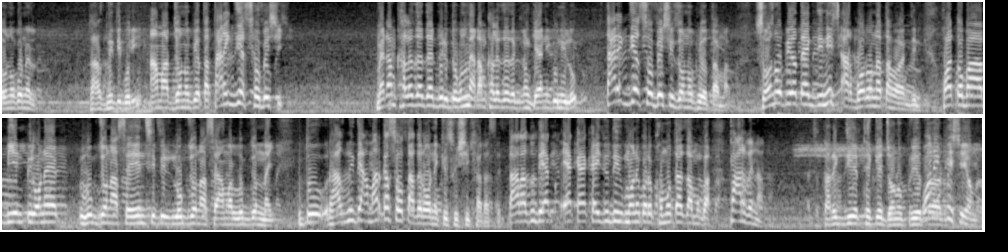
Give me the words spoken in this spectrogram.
জনগণের রাজনীতি করি, আমার জনপ্রিয়তা তারিখ যে সব বেশি। ম্যাডাম খালেদা জিয়ার বিরুদ্ধে ম্যাডাম খালেদা একজন জ্ঞানী গুণী লোক। তারিখ যে সব বেশি জনপ্রিয়তা আমার। জনপ্রিয়তা এক জিনিস আর বড় নেতা হওয়া এক জিনিস। হয়তো বা বিএনপির অনেক লোকজন আছে, এনসিপির লোকজন আছে, আমার লোকজন নাই। কিন্তু রাজনীতি আমার কাছেও তাদের অনেক কিছু শিখার আছে। তারা যদি এক- একা একাই যদি মনে করে ক্ষমতা জামুকা পারবে না। আচ্ছা তারেক জিয়ার থেকে জনপ্রিয়তা অনেক বেশি আমার।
